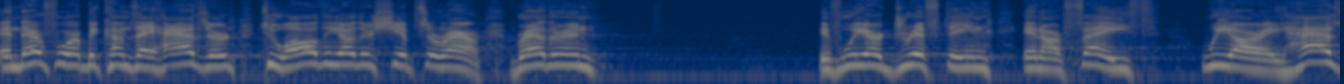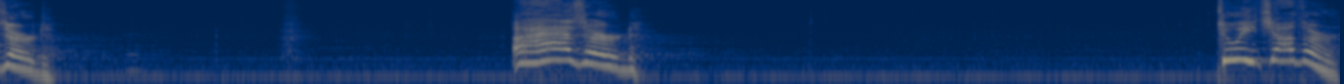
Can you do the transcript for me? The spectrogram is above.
and therefore it becomes a hazard to all the other ships around. Brethren, if we are drifting in our faith, we are a hazard. A hazard to each other.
